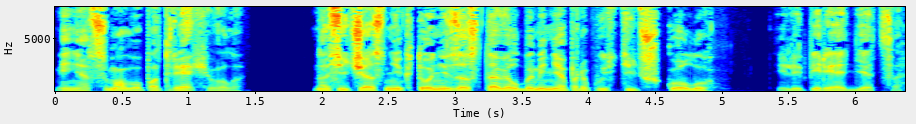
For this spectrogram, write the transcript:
Меня самого потряхивало. Но сейчас никто не заставил бы меня пропустить школу или переодеться.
